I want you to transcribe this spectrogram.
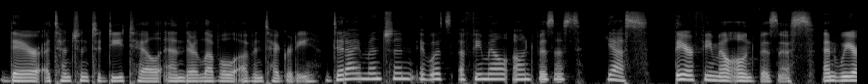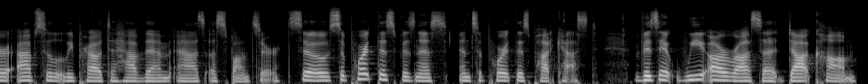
their attention to detail and their level of integrity. Did I mention it was a female owned business? Yes. They are female owned business, and we are absolutely proud to have them as a sponsor. So support this business and support this podcast. Visit wearerasa.com.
